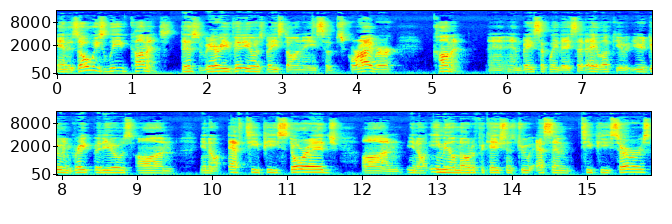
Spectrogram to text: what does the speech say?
And as always, leave comments. This very video is based on a subscriber comment. And, basically they said, hey, look, you're doing great videos on, you know, FTP storage, on you know email notifications through SMTP servers.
